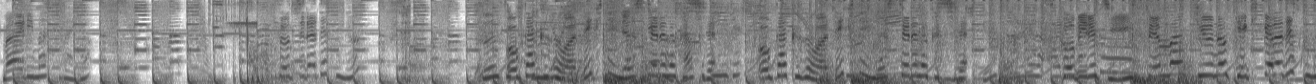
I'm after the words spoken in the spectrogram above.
参りますわよ。そちらですなお覚悟はできていらっしゃるのかしら。お覚悟はできていらっしゃるのかしら。スコビルチ1000万級の激辛ですな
